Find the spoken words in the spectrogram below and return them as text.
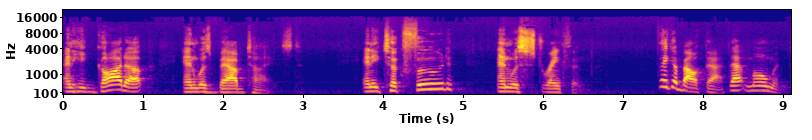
and he got up and was baptized. And he took food and was strengthened. Think about that, that moment.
